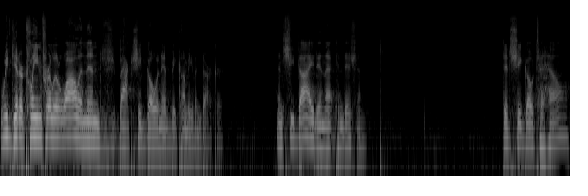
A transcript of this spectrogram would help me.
We'd get her clean for a little while, and then back she'd go, and it'd become even darker. And she died in that condition. Did she go to hell?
